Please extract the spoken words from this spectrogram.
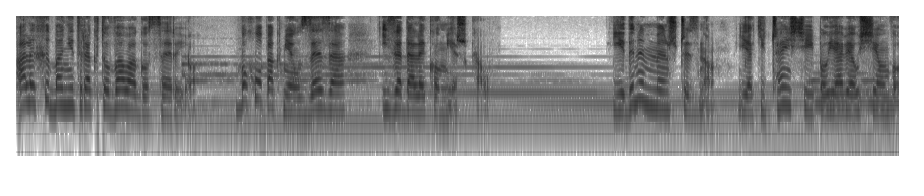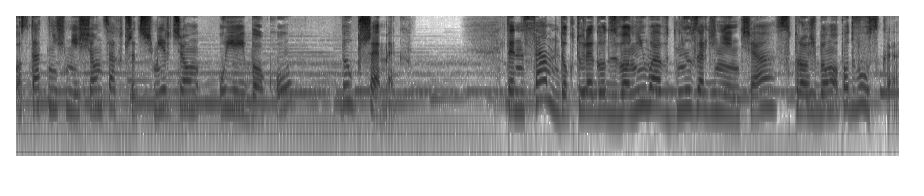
ale chyba nie traktowała go serio, bo chłopak miał zeza i za daleko mieszkał. Jedynym mężczyzną, jaki częściej pojawiał się w ostatnich miesiącach przed śmiercią u jej boku, był Przemek. Ten sam, do którego dzwoniła w dniu zaginięcia z prośbą o podwózkę.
